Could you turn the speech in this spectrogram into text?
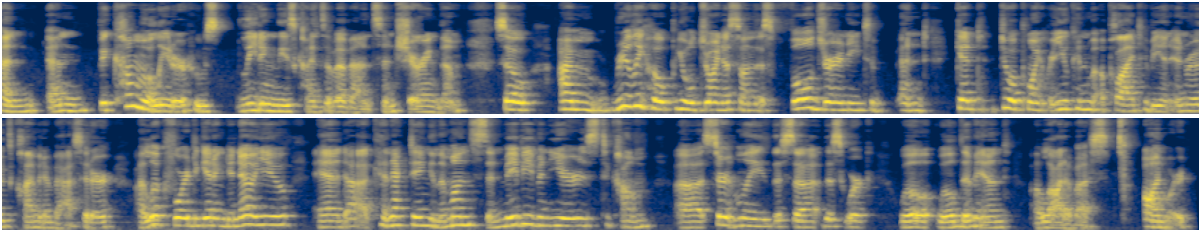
and and become a leader who's leading these kinds of events and sharing them. So I'm really hope you will join us on this full journey to and get to a point where you can apply to be an En-ROADS Climate Ambassador. I look forward to getting to know you and uh, connecting in the months and maybe even years to come. Uh, certainly, this uh, this work will will demand a lot of us. Onward.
